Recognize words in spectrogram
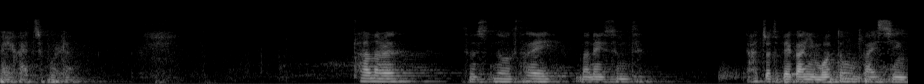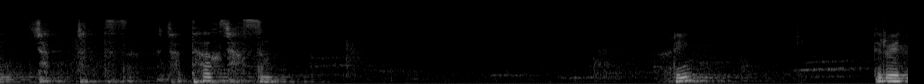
байгаач болно. Та нараа сонсноо сая манай эсэмд хажууд байгаа юм одон байшин чат чатах чагсан. Харин тэр үед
